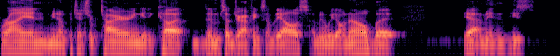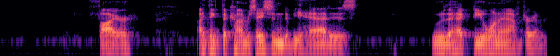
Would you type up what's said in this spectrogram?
Ryan, you know, potentially retiring, getting cut, them so drafting somebody else. I mean, we don't know, but yeah, I mean, he's fire. I think the conversation to be had is who the heck do you want after him?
